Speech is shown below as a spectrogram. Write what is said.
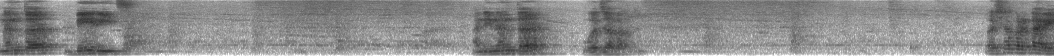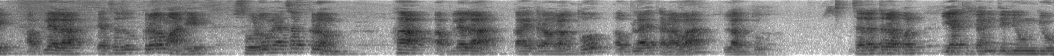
नंतर बेरीज. आणि नंतर वजाबाकी. अशा प्रकारे आपल्याला त्याचा जो क्रम आहे सोडवण्याचा क्रम हा आपल्याला काय करावा लागतो? अप्लाय करावा लागतो. चला तर आपण या ठिकाणी ते लिहून घेऊ.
